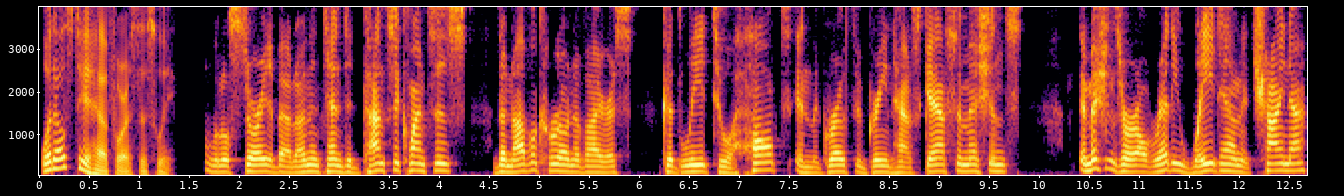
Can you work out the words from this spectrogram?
what else do you have for us this week? A little story about unintended consequences. The novel coronavirus could lead to a halt in the growth of greenhouse gas emissions. Emissions are already way down in China,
